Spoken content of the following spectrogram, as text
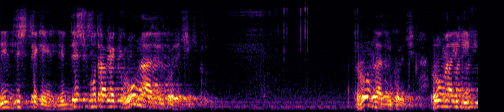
নির্দেশ থেকে নির্দেশ মোতাবেক রুহ নাজিল করেছি। রুহ নাজিল করেছি। রুহ মানে কি?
